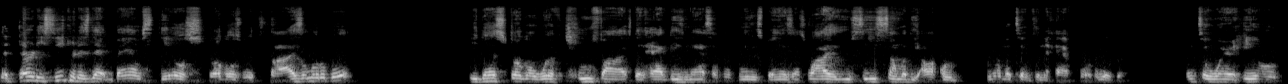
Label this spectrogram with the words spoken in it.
the dirty secret is that Bam still struggles with size a little bit. He does struggle with true fives that have these massive wingspans. That's why you see some of the awkward rim attempts in the half court with him. Into where he'll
